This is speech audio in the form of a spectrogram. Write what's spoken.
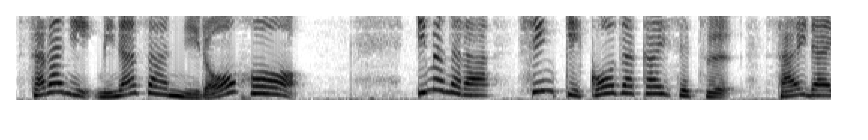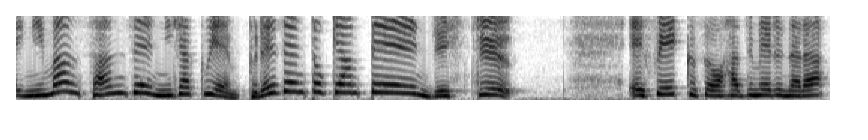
さらに皆さんに朗報。今なら新規講座開設最大23,200円プレゼントキャンペーン実施中。FX を始めるなら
